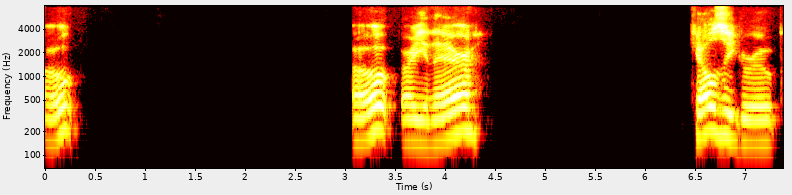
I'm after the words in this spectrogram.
Oh, oh, are you there? Kelsey Group.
